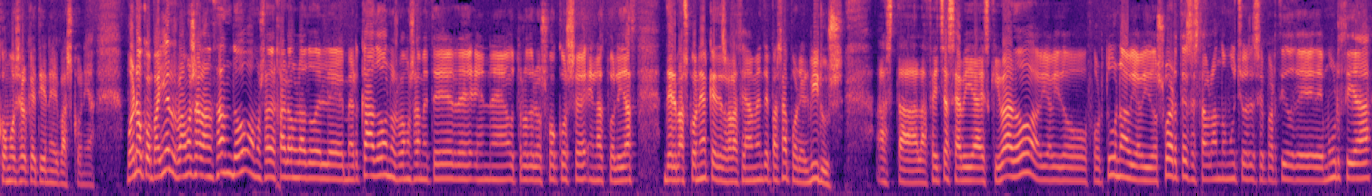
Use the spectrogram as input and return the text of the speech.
como es el que tiene Vasconia. Bueno, compañeros, vamos avanzando, vamos a dejar a un lado el mercado, nos vamos a meter en otro de los focos en la actualidad del Vasconia que desgraciadamente pasa por el virus. Hasta la fecha se había esquivado, había habido fortuna, había habido suerte, se está hablando mucho de ese partido de, Murcia,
